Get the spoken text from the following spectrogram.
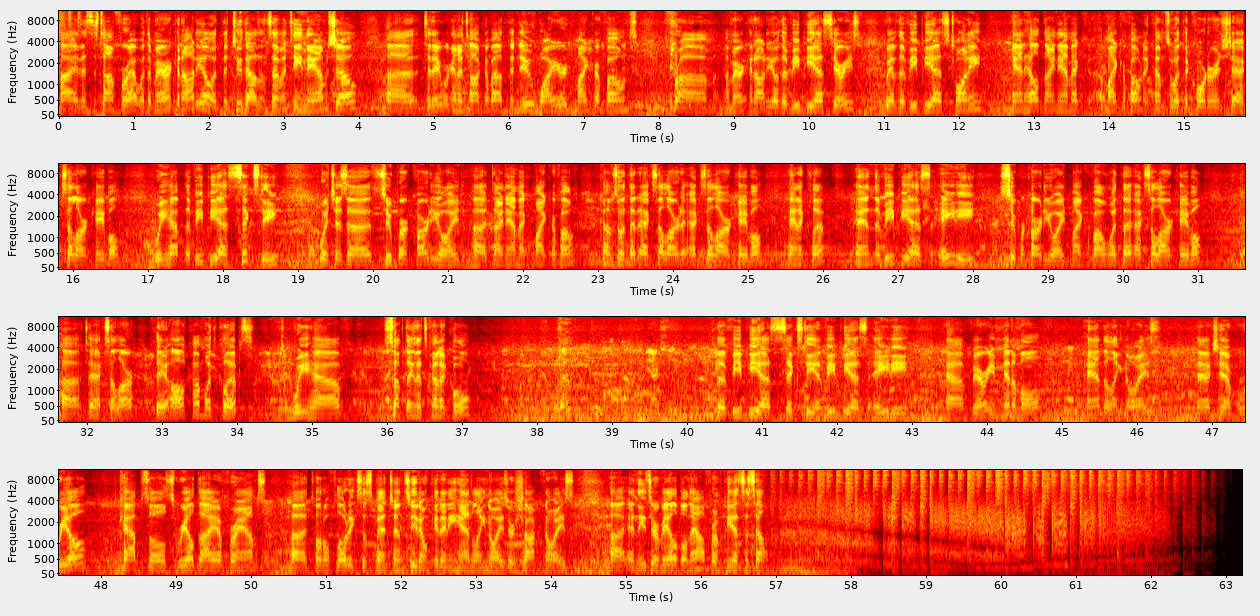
Hi, this is Tom Ferret with American Audio at the 2017 NAMM show. Uh, today we're going to talk about the new wired microphones from American Audio, the VPS series. We have the VPS 20 handheld dynamic microphone. It comes with a quarter inch to XLR cable. We have the VPS 60, which is a super cardioid uh, dynamic microphone. Comes with an XLR to XLR cable and a clip and the VPS 80 supercardioid microphone with the XLR cable uh, to XLR. They all come with clips. We have something that's kind of cool. The VPS 60 and VPS 80 have very minimal handling noise. They actually have real capsules, real diaphragms, uh, total floating suspension so you don't get any handling noise or shock noise. Uh, and these are available now from PSSL.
